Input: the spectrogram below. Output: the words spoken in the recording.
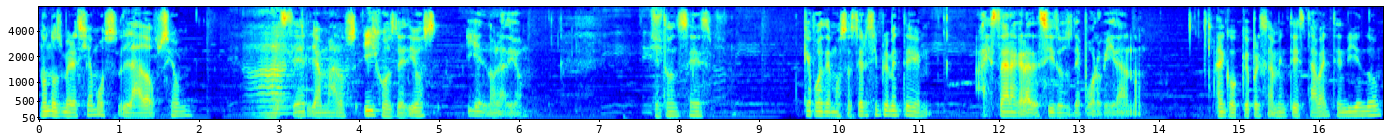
No nos merecíamos la adopción, de ser llamados hijos de Dios y Él no la dio. Entonces, ¿qué podemos hacer? Simplemente a estar agradecidos de por vida, ¿no? Algo que precisamente estaba entendiendo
